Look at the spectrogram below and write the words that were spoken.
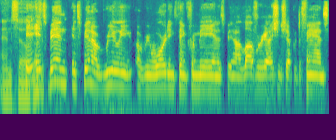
And so it, those it's been it's been a really a rewarding thing for me and it's been a love relationship with the fans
